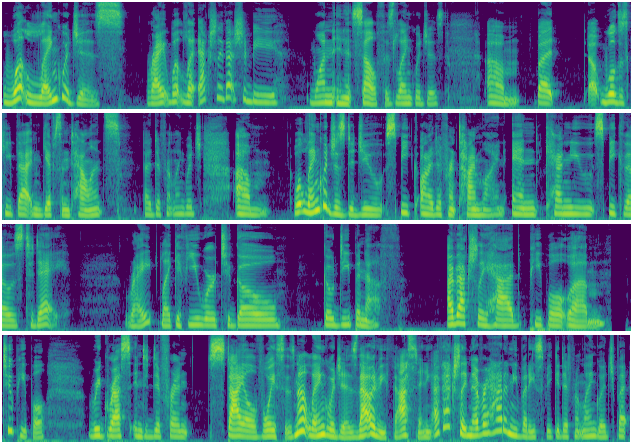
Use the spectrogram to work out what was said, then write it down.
what languages, right? What, actually, that should be one in itself is languages. Um, but uh, we'll just keep that in gifts and talents, a different language. Um, what languages did you speak on a different timeline? And can you speak those today? Right? Like if you were to go go deep enough. I've actually had people um two people regress into different style voices, not languages. That would be fascinating. I've actually never had anybody speak a different language, but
